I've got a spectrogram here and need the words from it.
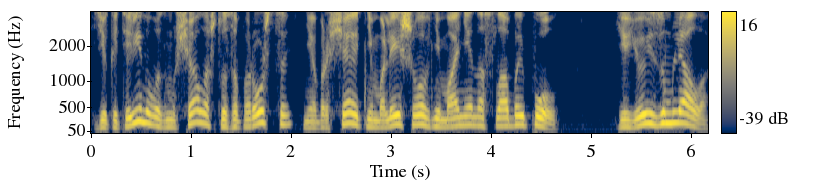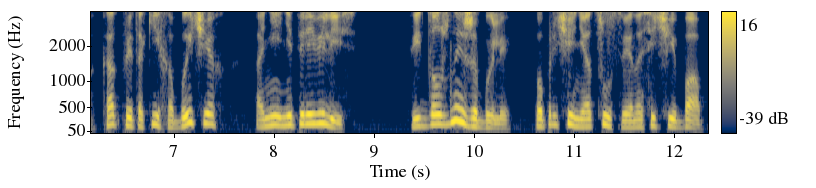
Екатерину возмущало, что запорожцы не обращают ни малейшего внимания на слабый пол. Ее изумляло, как при таких обычаях они не перевелись, ведь должны же были, по причине отсутствия на Сечи баб.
